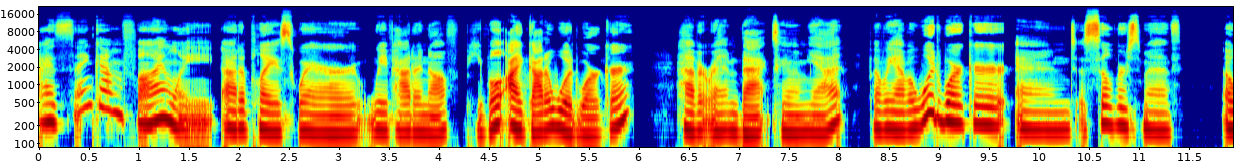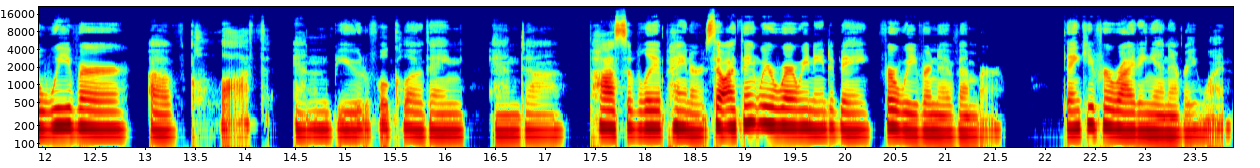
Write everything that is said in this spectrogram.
I think I'm finally at a place where we've had enough people. I got a woodworker, haven't written back to him yet, but we have a woodworker and a silversmith, a weaver of cloth and beautiful clothing, and uh, possibly a painter. So I think we're where we need to be for Weaver November. Thank you for writing in, everyone.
